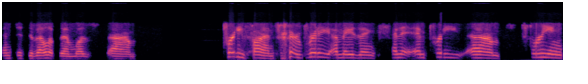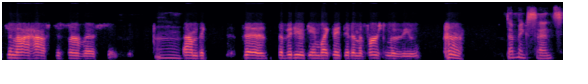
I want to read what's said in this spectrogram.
and to develop them was um, pretty fun, pretty amazing, and and pretty um, freeing to not have to service mm. um, the the the video game like they did in the first movie. that makes sense.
